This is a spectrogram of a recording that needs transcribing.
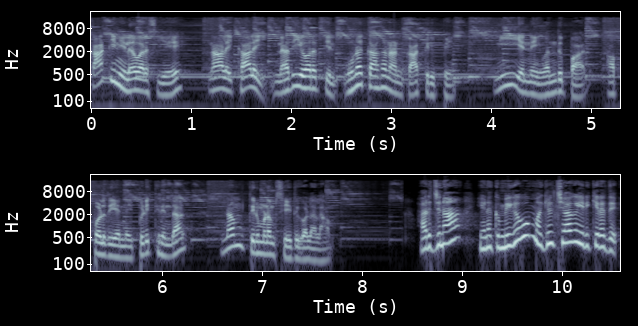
காட்டின் இளவரசியே நாளை காலை நதியோரத்தில் உனக்காக நான் காத்திருப்பேன். நீ என்னை வந்து பார். அப்பொழுது என்னை பிடித்திருந்தால் நம் திருமணம் செய்து கொள்ளலாம். அர்ஜுனா எனக்கு மிகவும் மகிழ்ச்சியாக இருக்கிறது.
